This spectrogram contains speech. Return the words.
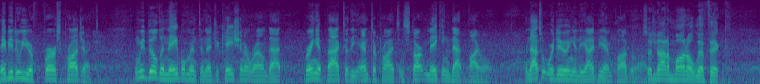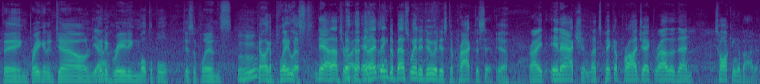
Maybe do your first project. And we build enablement and education around that, bring it back to the enterprise and start making that viral. And that's what we're doing in the IBM Cloud Garage. So not a monolithic thing, breaking it down, Yeah. integrating multiple disciplines, Mhm. kind of like a playlist. yeah, that's right. and I think the best way to do it is to practice it. Yeah. right, in action. Let's pick a project rather than talking about it.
